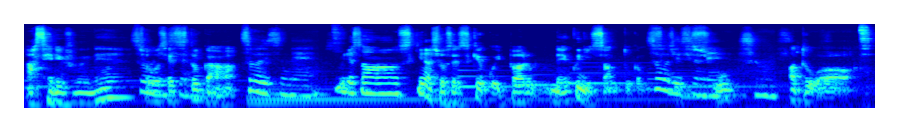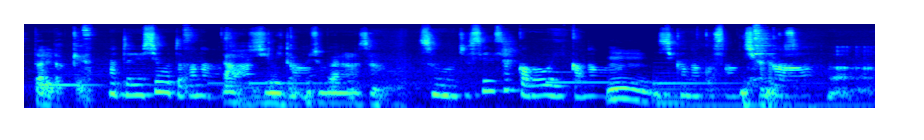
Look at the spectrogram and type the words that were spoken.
あセリフね小説とかそうですね。すみれさん好きな小説結構いっぱいあるね国さんとかもそうですね。そうです。あとは誰だっけ？あと吉本ばななさんあしみととか。藤バナナさんそう女性作家が多いかな。うん西加奈子さんと西加奈子か。あ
